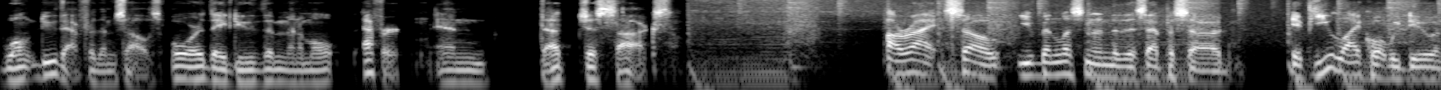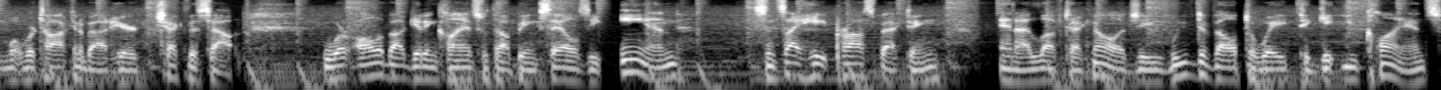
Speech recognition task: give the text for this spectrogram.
won't do that for themselves or they do the minimal effort and that just sucks. All right. So you've been listening to this episode. If you like what we do and what we're talking about here, check this out. We're all about getting clients without being salesy. And since I hate prospecting, and I love technology, we've developed a way to get you clients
